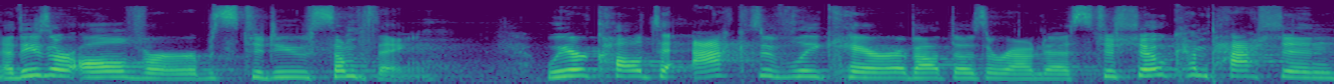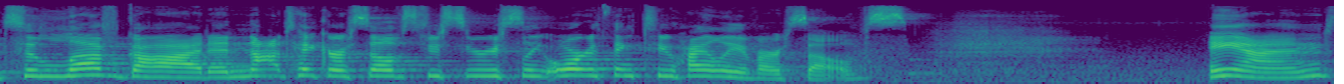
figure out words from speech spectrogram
Now, these are all verbs to do something. We are called to actively care about those around us, to show compassion, to love God, and not take ourselves too seriously or think too highly of ourselves. And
